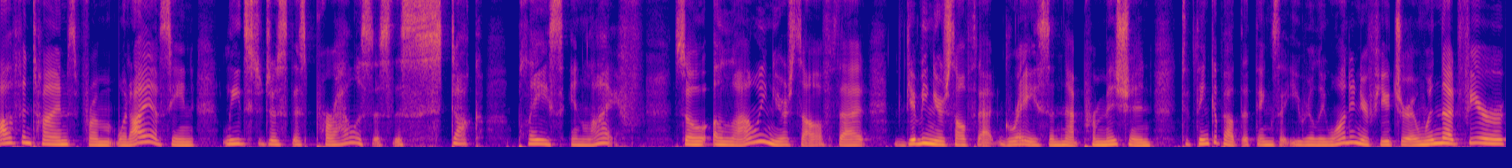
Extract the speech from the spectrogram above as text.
oftentimes, from what I have seen, leads to just this paralysis, this stuck place in life. So, allowing yourself that, giving yourself that grace and that permission to think about the things that you really want in your future. And when that fear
